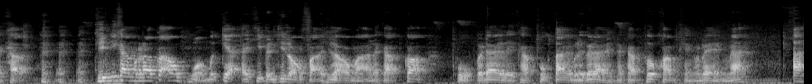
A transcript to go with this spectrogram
นะครับ ทีนี้ครับเราก็เอาห่วงเมื่อกี้ไอ้ที่เป็นที่รองฝาที่เราเอามานะครับ ก็ผูกไปได้เลยครับ ผูกตายไปเลยก็ได้นะครับ เพื่อความแข็งแรงนะ อะ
